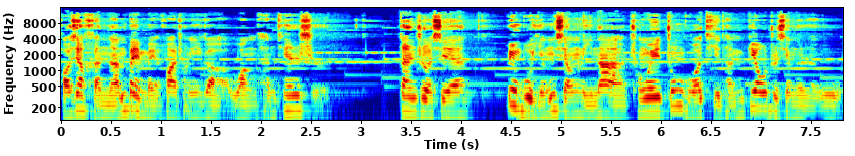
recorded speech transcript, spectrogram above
好像很难被美化成一个网坛天使。但这些并不影响李娜成为中国体坛标志性的人物，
